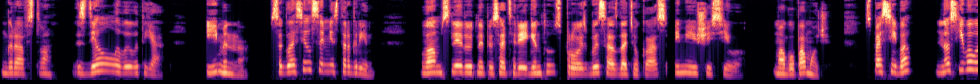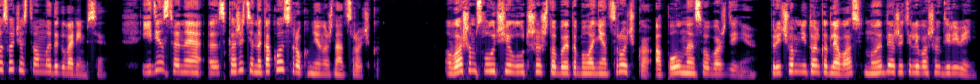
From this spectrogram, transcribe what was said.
графство. Сделала вывод я. Именно, согласился мистер Грин. Вам следует написать регенту с просьбой создать указ, имеющий силу. Могу помочь. Спасибо, но с его высочеством мы договоримся. Единственное, э, скажите, на какой срок мне нужна отсрочка? В вашем случае лучше, чтобы это была не отсрочка, а полное освобождение. Причем не только для вас, но и для жителей ваших деревень.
